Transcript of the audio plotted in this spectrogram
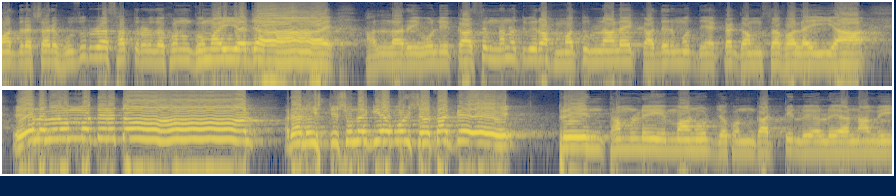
মাদ্রাসার হুজুররা, ছাত্ররা যখন ঘুমাইয়া যায়, আল্লাহর এই অলি কাসেম নানতবি রহমাতুল্লাহ আলাই কাদের মধ্যে একটা গামছা ফালাইয়া, এ দল রেল স্টেশনে গিয়ে বসে থাকে। ট্রেন থামলে মানুষ যখন গাড়টি লয়া লয়া নামে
